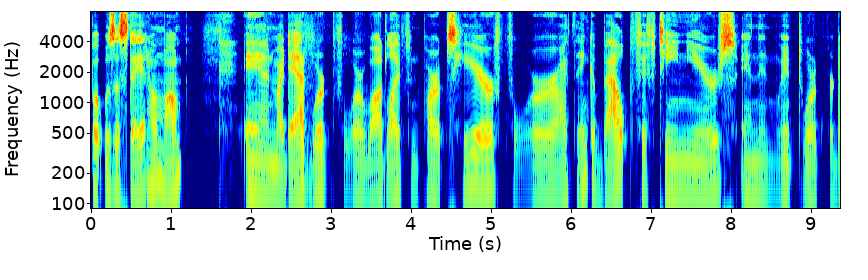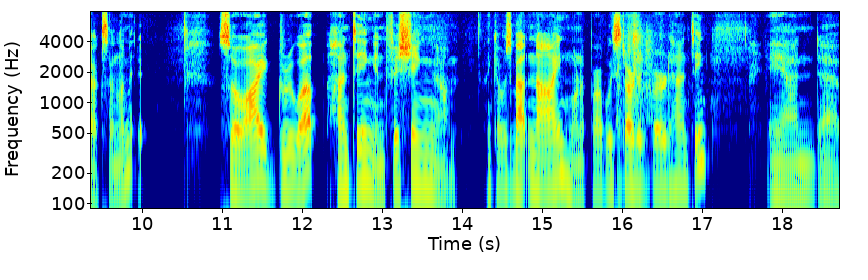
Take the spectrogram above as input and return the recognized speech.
but was a stay at home mom. And my dad worked for Wildlife and Parks here for I think about 15 years, and then went to work for Ducks Unlimited. So I grew up hunting and fishing. Um, I think I was about nine when I probably started bird hunting, and uh,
